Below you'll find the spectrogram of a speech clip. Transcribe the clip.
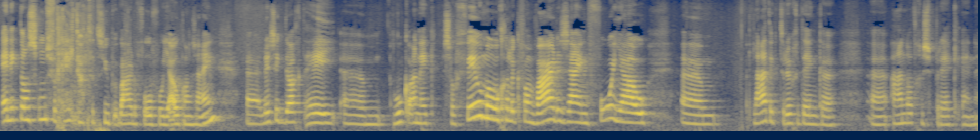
en ik dan soms vergeet dat het super waardevol voor jou kan zijn. Uh, dus ik dacht, hé, hey, um, hoe kan ik zoveel mogelijk van waarde zijn voor jou? Um, laat ik terugdenken uh, aan dat gesprek en, uh,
